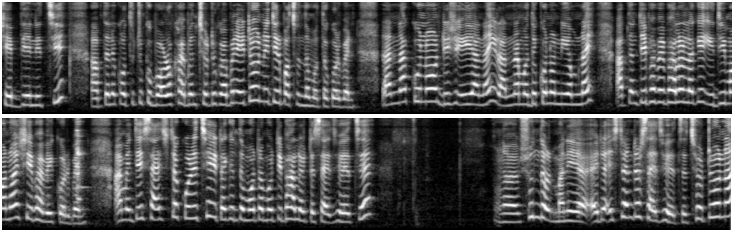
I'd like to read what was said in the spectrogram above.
শেপ দিয়ে নিচ্ছি। আপনারা কতটুকু বড় খাবেন, ছোট খাবেন, এটাও নিজের পছন্দ মতো করবেন। রান্না কোনো ডিশ ইয়া নাই, রান্নার মধ্যে কোনো নিয়ম নাই। আপনার যেভাবে ভালো লাগে ইজি মনে হয় সেভাবেই করবেন। আমি যে সাইজটা করেছি, এটা কিন্তু মোটামুটি ভালো একটা সাইজ হয়েছে। সুন্দর মানে এটা স্ট্যান্ডার্ড সাইজ হয়েছে। ছোটও না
